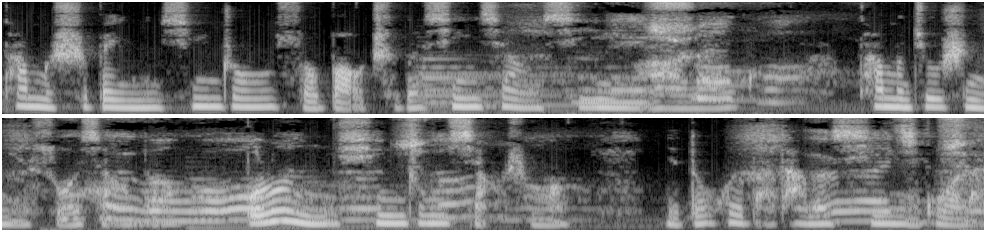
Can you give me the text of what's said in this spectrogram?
他们是被你心中所保持的心象吸引而来，他们就是你所想的，不论你心中想什么，你都会把他们吸引过来，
